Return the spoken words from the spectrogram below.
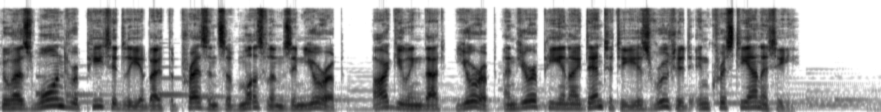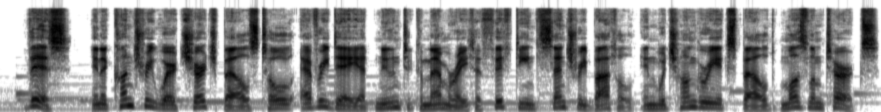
who has warned repeatedly about the presence of Muslims in Europe, arguing that Europe and European identity is rooted in Christianity. This, in a country where church bells toll every day at noon to commemorate a 15th century battle in which Hungary expelled Muslim Turks.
